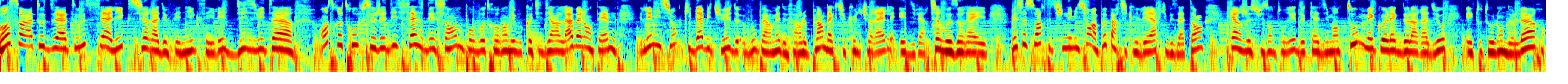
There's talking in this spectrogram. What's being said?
Bonsoir à toutes et à tous, c'est Alix sur Radio Phoenix et il est 18h. On se retrouve ce jeudi 16 décembre pour votre rendez-vous quotidien La Belle Antenne, l'émission qui d'habitude vous permet de faire le plein d'actu culturel et divertir vos oreilles. Mais ce soir, c'est une émission un peu particulière qui vous attend car je suis entourée de quasiment tous mes collègues de la radio et tout au long de l'heure,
